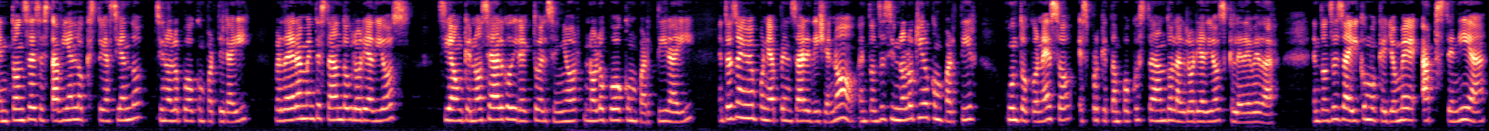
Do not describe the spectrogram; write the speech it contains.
entonces está bien lo que estoy haciendo, si no lo puedo compartir ahí, verdaderamente está dando gloria a Dios, si aunque no sea algo directo del Señor, no lo puedo compartir ahí. Entonces a mí me ponía a pensar y dije, no, entonces si no lo quiero compartir junto con eso, es porque tampoco está dando la gloria a Dios que le debe dar. Entonces ahí como que yo me abstenía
